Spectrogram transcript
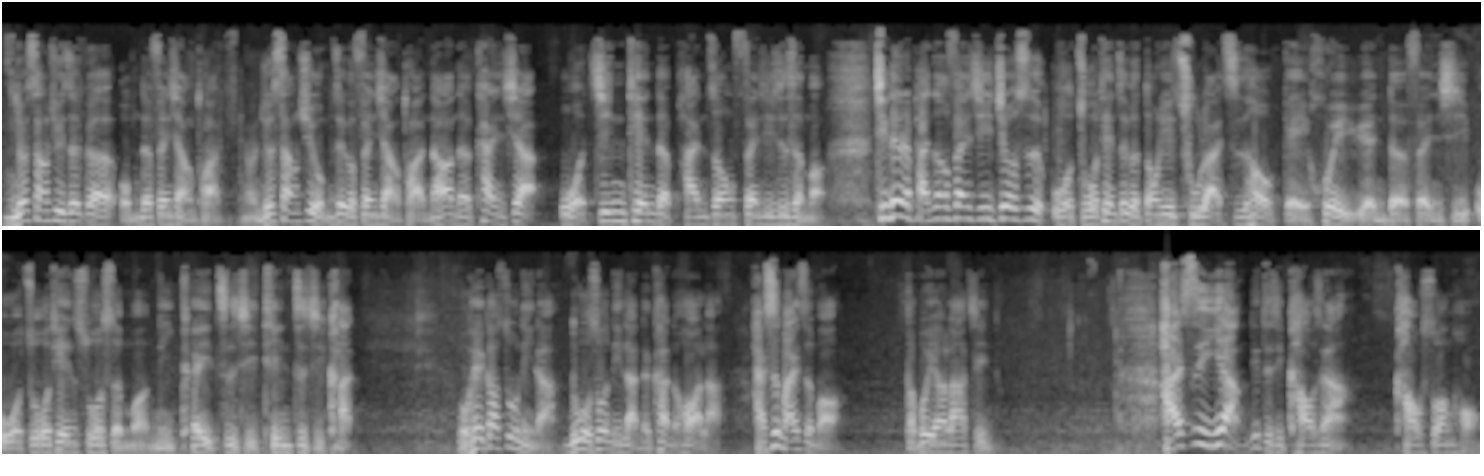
你就上去这个我们的分享团啊，你就上去我们这个分享团，然后呢看一下我今天的盘中分析是什么？今天的盘中分析就是我昨天这个东西出来之后给会员的分析。我昨天说什么？你可以自己听自己看。我可以告诉你啦，如果说你懒得看的话啦，还是买什么？导播一样拉近。还是一样，你就是靠上？靠双红，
